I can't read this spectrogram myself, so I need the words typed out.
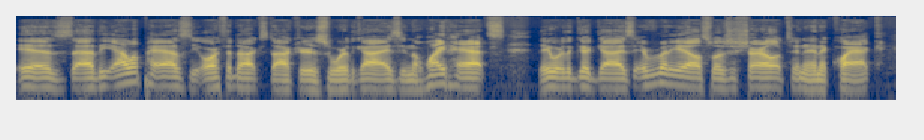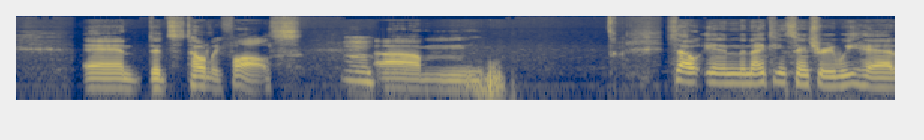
is uh, the allopaths, the orthodox doctors, were the guys in the white hats. They were the good guys. Everybody else was a charlatan and a quack, and it's totally false. Mm. Um, so in the 19th century, we had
